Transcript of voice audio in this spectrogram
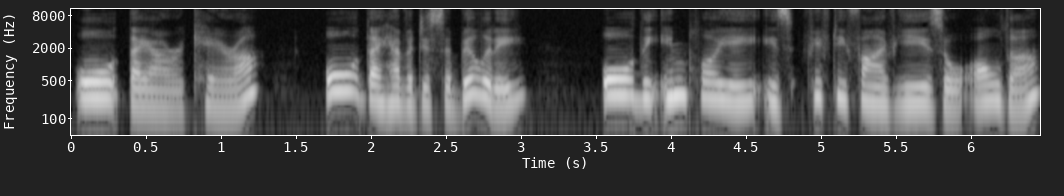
or they are a carer, or they have a disability, or the employee is 55 years or older,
